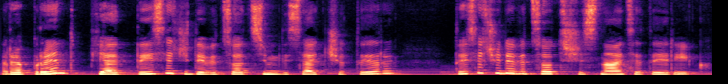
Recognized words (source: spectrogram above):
Репринт 5974 1916 рік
